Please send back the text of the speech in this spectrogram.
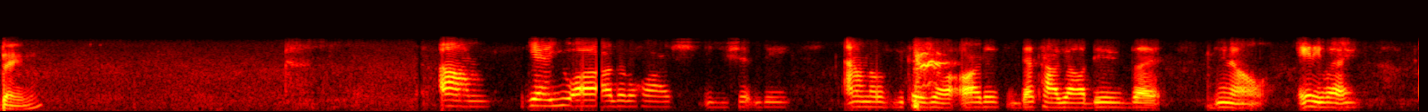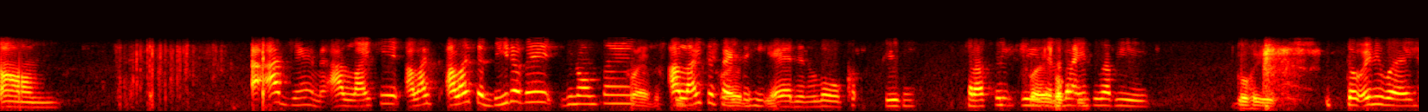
Dana. Um, Yeah, you are a little harsh. You shouldn't be. I don't know if it's because you're an artist and that's how y'all do, but you know. Anyway, um, I, I jam it. I like it. I like I like the beat of it. You know what I'm saying? Travis, I like the fact that he added a little. Excuse me. Can I speak? Please? Travis. Can nobody interrupt you? Go ahead. So anyway,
